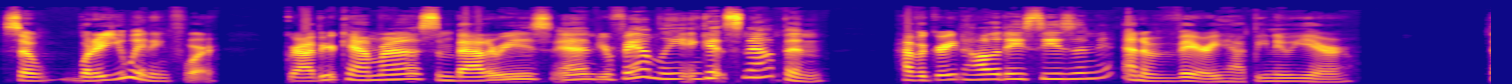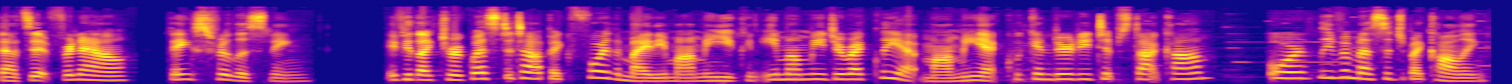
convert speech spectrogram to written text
So, what are you waiting for? Grab your camera, some batteries, and your family and get snapping. Have a great holiday season and a very happy new year. That's it for now. Thanks for listening. If you'd like to request a topic for the Mighty Mommy, you can email me directly at mommy at quickanddirtytips.com or leave a message by calling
